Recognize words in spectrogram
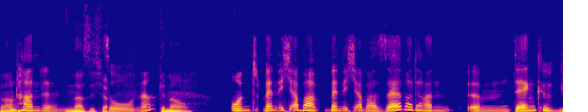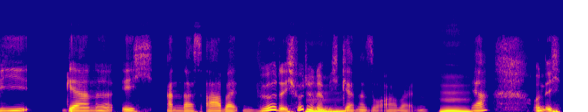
und handeln. Na sicher. So, ne? Genau. Und wenn ich aber, wenn ich aber selber daran ähm, denke, wie gerne ich anders arbeiten würde. Ich würde mhm. nämlich gerne so arbeiten. Mhm. Ja. Und ich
